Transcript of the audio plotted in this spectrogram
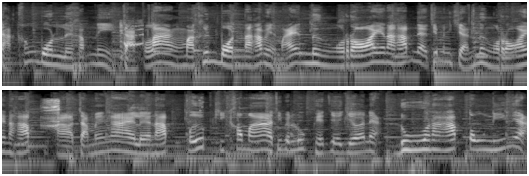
จากข้างบนเลยครับนี่ จากล่างมาขึ้นบนนะครับเห็นไหม100 นะครับเนี่ยที่มันเขียน 100 นะครับอ่าจำง่ายๆเลยนะครับปุ๊บคลิกเข้ามาที่เป็นรูปเพชรเยอะๆเนี่ยดูนะครับตรงนี้เนี่ย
